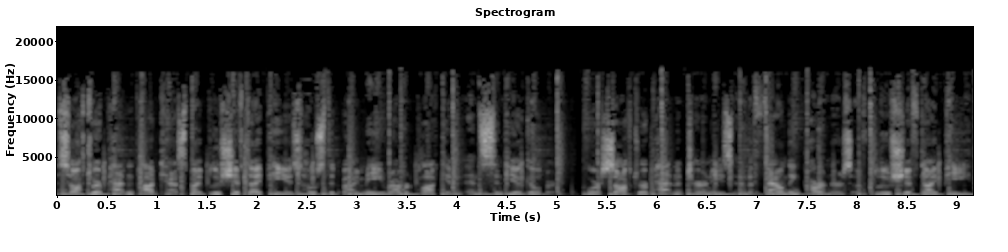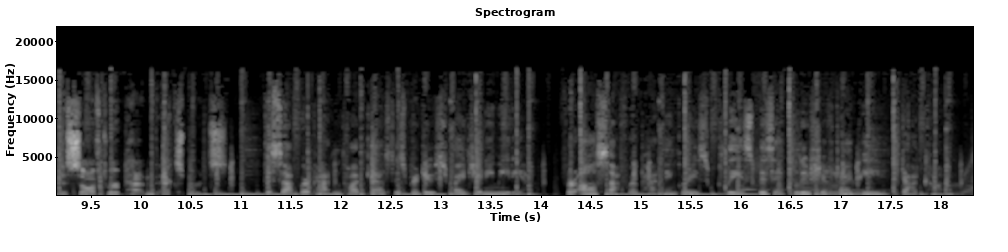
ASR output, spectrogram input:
The Software Patent Podcast by Blue Shift IP is hosted by me, Robert Plotkin, and Cynthia Gilbert, who are software patent attorneys and the founding partners of Blue Shift IP, the software patent experts. The Software Patent Podcast is produced by Ginny Media. For all software patent inquiries, please visit blueshiftip.com.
